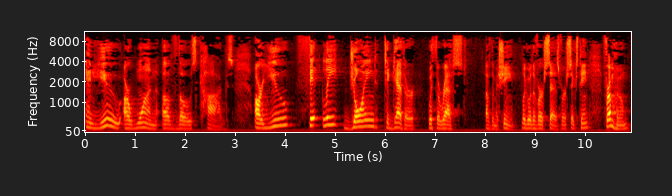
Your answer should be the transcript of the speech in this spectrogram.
and you are one of those cogs. Are you fitly joined together with the rest of the machine? Look at what the verse says, verse 16. From whom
